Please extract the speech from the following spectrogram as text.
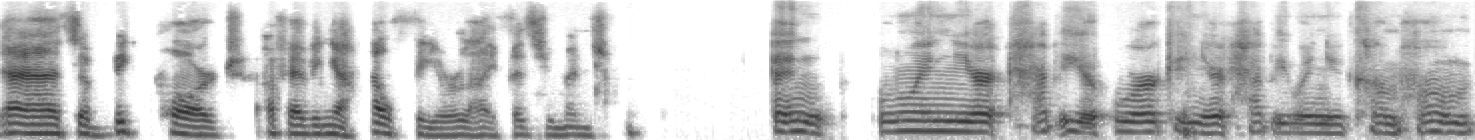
that's a big part of having a healthier life, as you mentioned. and when you're happy at work and you're happy when you come home,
